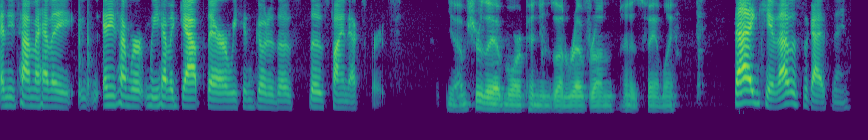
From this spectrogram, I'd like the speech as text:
anytime I have a anytime we we have a gap there, we can go to those those fine experts. yeah, I'm sure they have more opinions on Rev Run and his family. Thank you. That was the guy's name.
